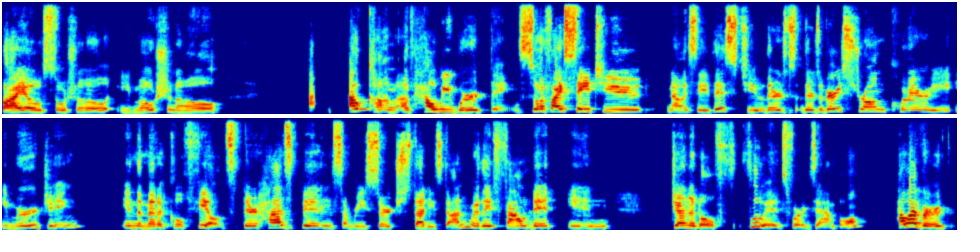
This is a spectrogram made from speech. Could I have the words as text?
biosocial, emotional outcome of how we word things. So if I say to you, now I say this to you, there's there's a very strong query emerging in the medical fields. There has been some research studies done where they found it in genital fluids, for example. However,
